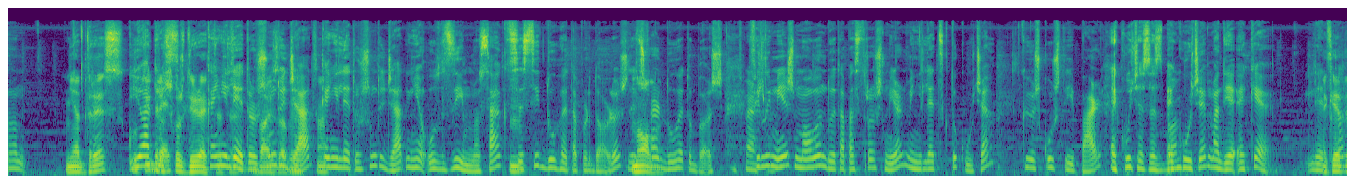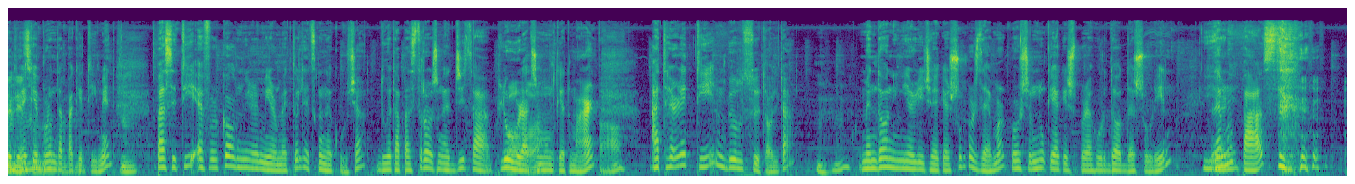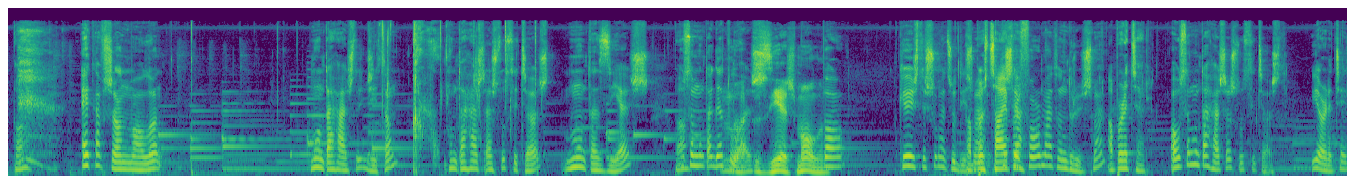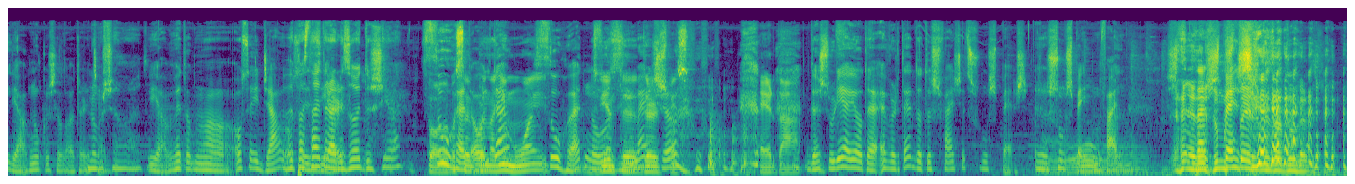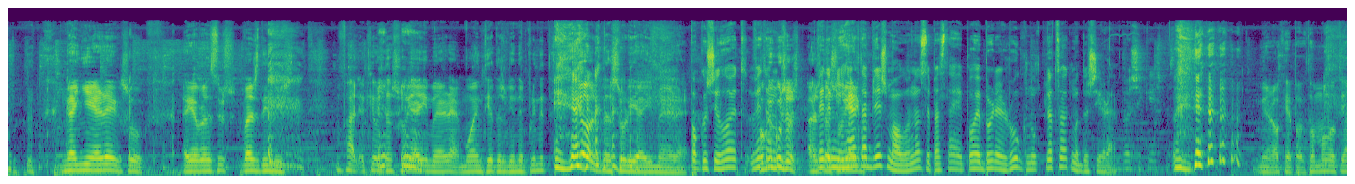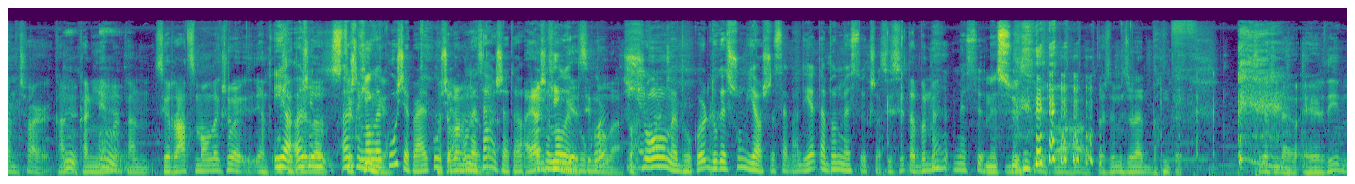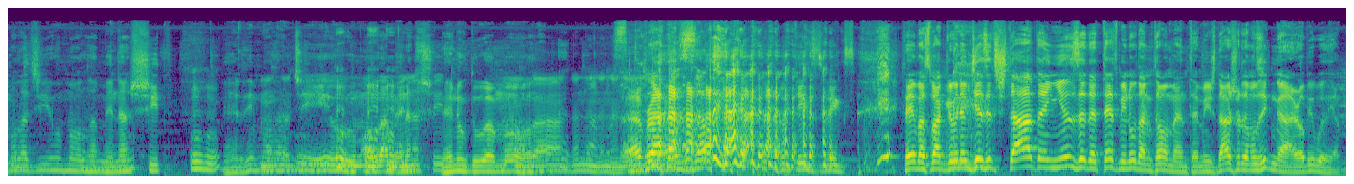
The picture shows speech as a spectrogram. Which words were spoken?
një adresë ku jo ti do të shkosh direkt. Ka një letër shumë të gjatë, ka një letër shumë të gjatë, një udhëzim më saktë mm. se si duhet ta përdorësh dhe çfarë duhet të bësh. Fillimisht mollën duhet ta pastrosh mirë me një leckë të kuqe. Ky është kushti i parë. E kuqe se s'bën. E kuqe, madje e ke Leckën e, e ke brenda po. paketimit, mm -hmm. pasi ti e fërkon mirë e mirë me këtë leckën e kuqe, duhet ta pastrosh nga gjitha pluhurat po. që mund të ketë marr. Po. Atëherë ti mbyll syt Olta. Mhm. Mm Mendon një njeri që e ke shumë për zemër, por që nuk ja ke shprehur dot dashurinë dhe më pas po e kafshon mollën. Mund ta hash të gjithën. Mund ta hash ashtu siç është, mund ta ziesh po. ose mund ta gatuash. Ziesh mollën. Po. Kjo ishte shumë e çuditshme. Ka çaj pra. forma të ndryshme. Apo reçel. Ose mund ta hash ashtu siç është. Jo reçel ja, nuk këshillohet reçel. Nuk këshillohet. Ja, vetëm uh, ose i gjallë ose i zjerë. Dhe pastaj të realizohet dëshira. Po, thuhet Olta. Një muaj. Thuhet në udhëzime që. Erda. Dashuria jote e vërtet do të shfaqet shumë shpesh. Shumë shpejt, më fal. Edhe shumë shpesh më sa duket. Nga një herë kështu. E ke parasysh vazhdimisht. Më falë, kjo është dashuria ime e re. Muajin tjetër vjen te prindit. Kjo është dashuria ime e re. Po këshillohet po, vetëm. Po kush është? Është vetëm një herë ta blesh mollën, se pastaj po e bëre rrug, nuk plotësohet më dëshira. Bësh e keq. Mirë, okay, po këto mollat janë çfarë? Kan mm, kanë një emër, mm. kanë si racë molle kështu, janë të jo, kuqe deri në skinge. Është një mollë e kuqe, pra e po, kuqe. Unë e thashë ato. Është një mollë e bukur. Po. Shumë e bukur, duket shumë joshëse madje ta bën me sy kështu. Si si ta bën me? Me sy. Me sy. Aha, tash më zërat bënte. Si ka qenë ajo? Erdhi mollaxhiu, molla me na shit. Mhm. Erdhi mollaxhiu, molla me na shit. Ne nuk dua molla. Sa pra. Fiks fiks. Pas pak klubin e mëngjesit 7:28 minuta në këto momente. miq të dashur dhe muzikë nga Robbie Williams.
